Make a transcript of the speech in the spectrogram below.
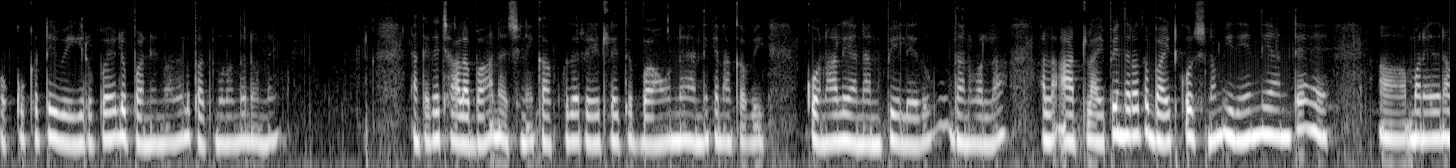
ఒక్కొక్కటి వెయ్యి రూపాయలు పన్నెండు వందలు పదమూడు వందలు ఉన్నాయి. నాకైతే చాలా బాగా నచ్చినాయి. కాకపోతే రేట్లు అయితే బాగున్నాయి. అందుకే నాకు అవి కొనాలి అని అనిపించలేదు దానివల్ల. అలా అట్లా అయిపోయిన తర్వాత బయటకు వచ్చినాం. ఇదేంటి అంటే మన ఏదైనా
